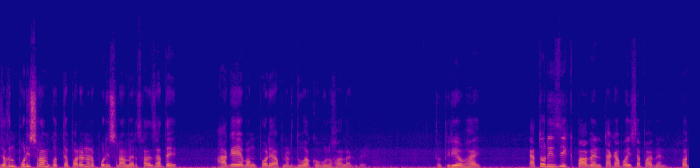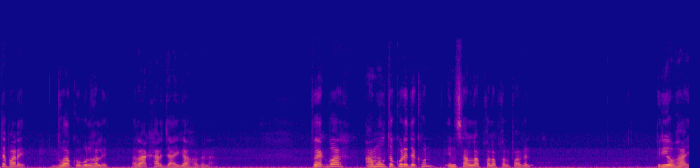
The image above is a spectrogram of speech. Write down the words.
যখন পরিশ্রম করতে পারেন আর পরিশ্রমের সাথে সাথে আগে এবং পরে আপনার দোয়া কবুল হওয়া লাগবে। তো প্রিয় ভাই, এত রিজিক পাবেন, টাকা পয়সা পাবেন, হতে পারে দোয়া কবুল হলে রাখার জায়গা হবে না। তো একবার আমল তো করে দেখুন ইনশাল্লাহ ফলাফল পাবেন। প্রিয় ভাই,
